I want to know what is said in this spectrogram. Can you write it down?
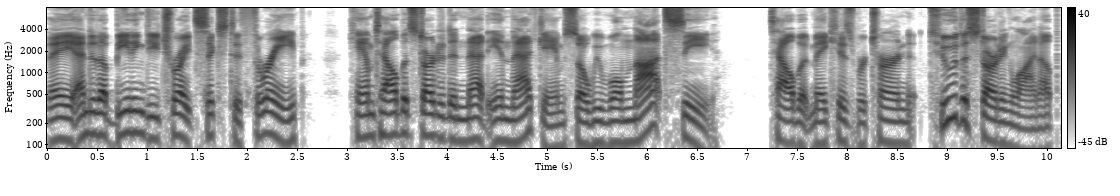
They ended up beating Detroit 6 to 3. Cam Talbot started in net in that game, so we will not see Talbot make his return to the starting lineup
